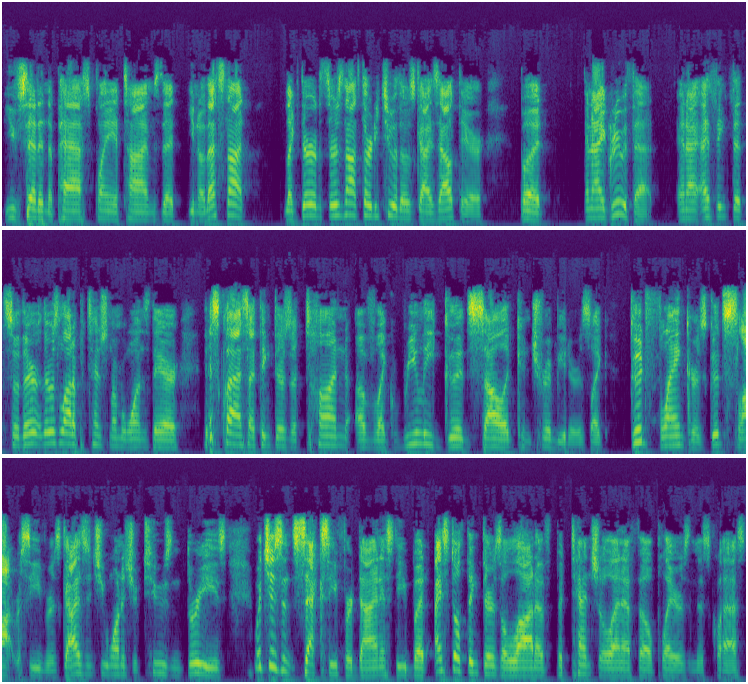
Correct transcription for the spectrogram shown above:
you've said in the past plenty of times that you know that's not like there, there's not 32 of those guys out there, but and I agree with that. And I, I, think that so there there was a lot of potential number ones there. This class, I think there's a ton of like really good, solid contributors, like good flankers, good slot receivers, guys that you want as your twos and threes, which isn't sexy for dynasty, but I still think there's a lot of potential NFL players in this class.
